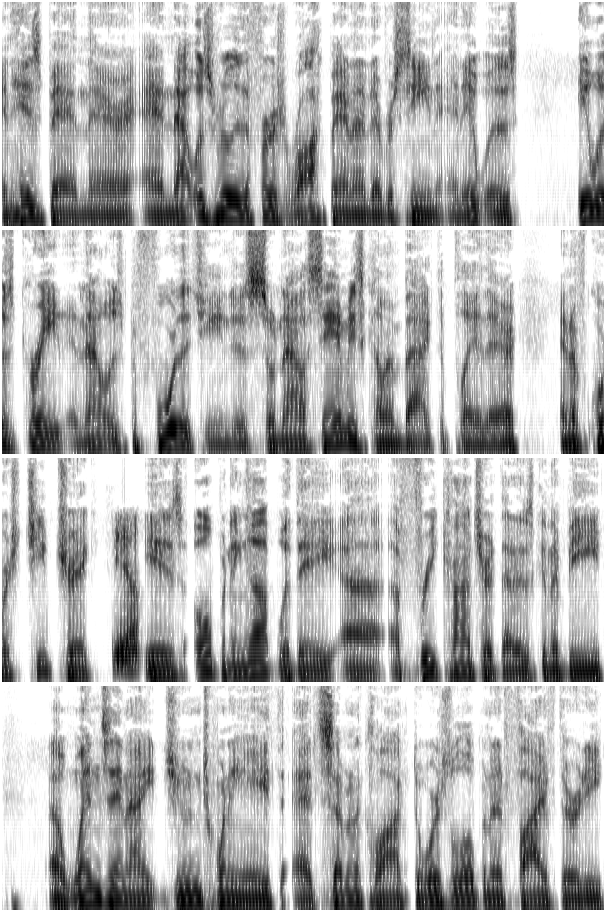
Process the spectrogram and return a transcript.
and his band there, and that was really the first rock band I'd ever seen, and it was it was great, and that was before the changes. So now Sammy's coming back to play there, and of course, Cheap Trick is opening up with a uh, a free concert that is going to be. Uh, Wednesday night, June twenty eighth at seven o'clock. Doors will open at five thirty.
